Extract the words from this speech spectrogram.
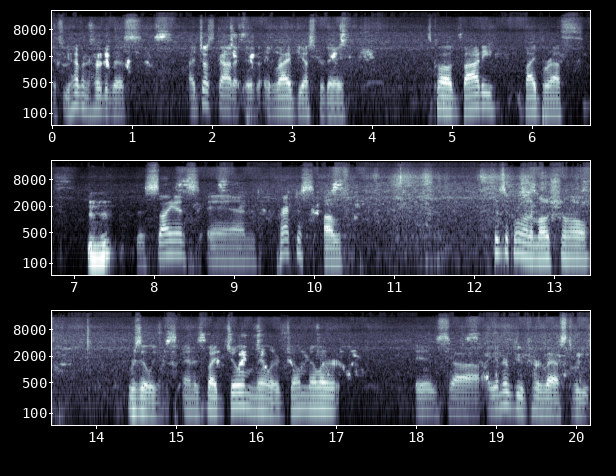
If you haven't heard of this, I just got it. It, it arrived yesterday. It's called Body by Breath hmm the science and practice of physical and emotional resilience, and it's by Jill Miller. Jill Miller is uh, I interviewed her last week.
